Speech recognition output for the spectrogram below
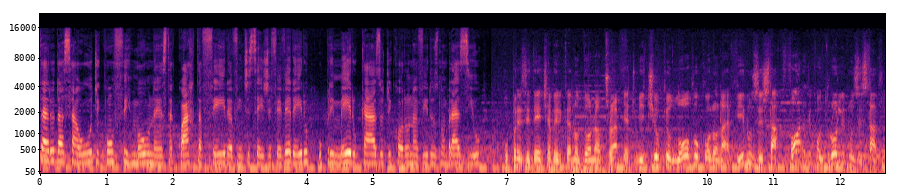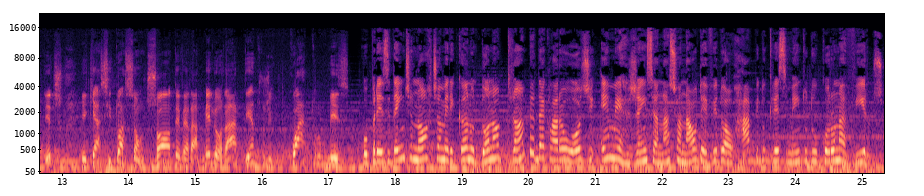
Ministério da Saúde confirmou nesta quarta-feira, 26 de fevereiro, o primeiro caso de coronavírus no Brasil. O presidente americano Donald Trump admitiu que o novo coronavírus está fora de controle nos Estados Unidos e que a situação só deverá melhorar dentro de quatro meses. O presidente norte-americano Donald Trump declarou hoje emergência nacional devido ao rápido crescimento do coronavírus.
